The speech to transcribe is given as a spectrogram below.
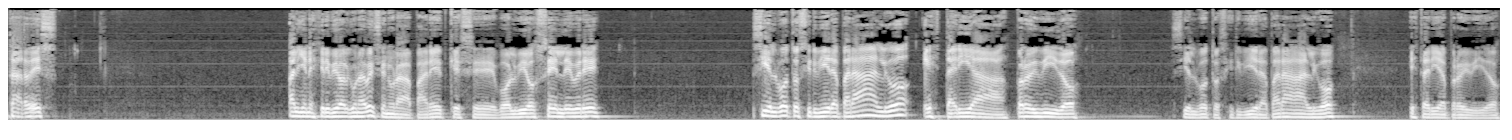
tardes. Alguien escribió alguna vez en una pared que se volvió célebre, si el voto sirviera para algo, estaría prohibido. Si el voto sirviera para algo, estaría prohibido.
